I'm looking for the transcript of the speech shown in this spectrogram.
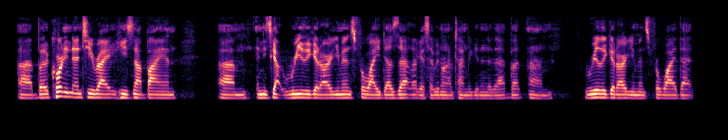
Uh, but according to N.T. Wright, he's not buying, um, and he's got really good arguments for why he does that. Like I said, we don't have time to get into that, but um, really good arguments for why that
